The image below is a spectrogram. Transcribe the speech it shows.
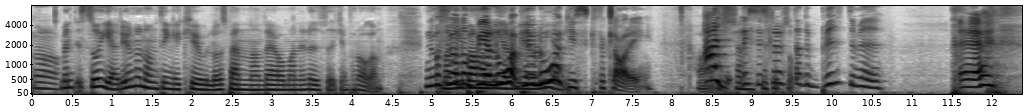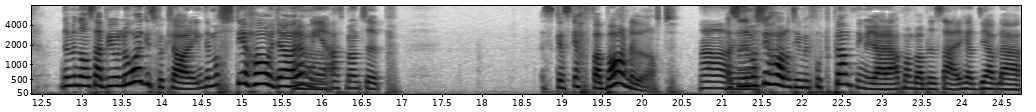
Ja. Men så är det ju när någonting är kul och spännande och man är nyfiken på någon. Men det måste Man ju vara någon biolo- och mer biologisk förklaring. Aj! Lizzie typ så. sluta, du biter mig. Eh, nej men någon här biologisk förklaring. Det måste ju ha att göra Ja. med att man typ ska skaffa barn eller något. Ja, Alltså ja. det måste ju ha någonting med fortplantning att göra. Att man bara blir så här helt jävla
